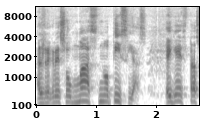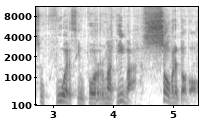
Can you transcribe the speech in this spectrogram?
al regreso más noticias en esta su fuerza informativa, sobre todo.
